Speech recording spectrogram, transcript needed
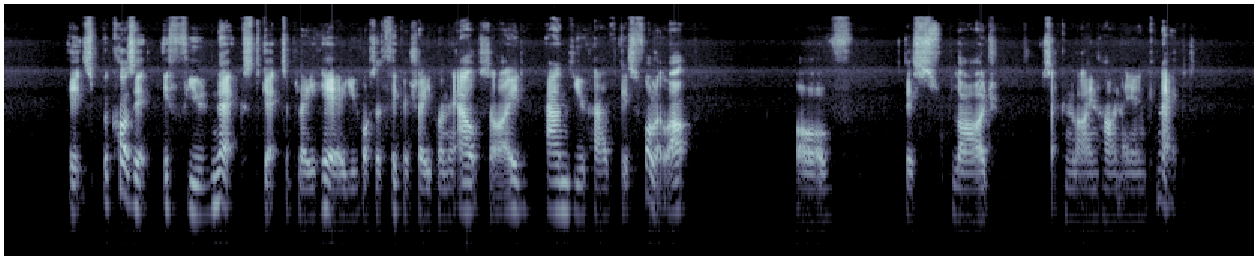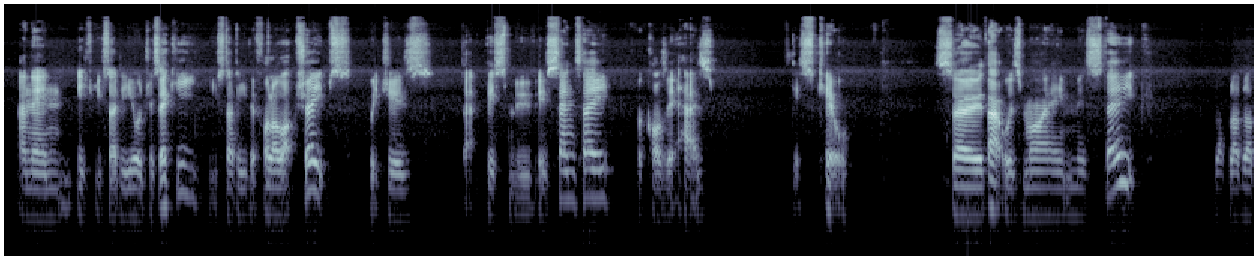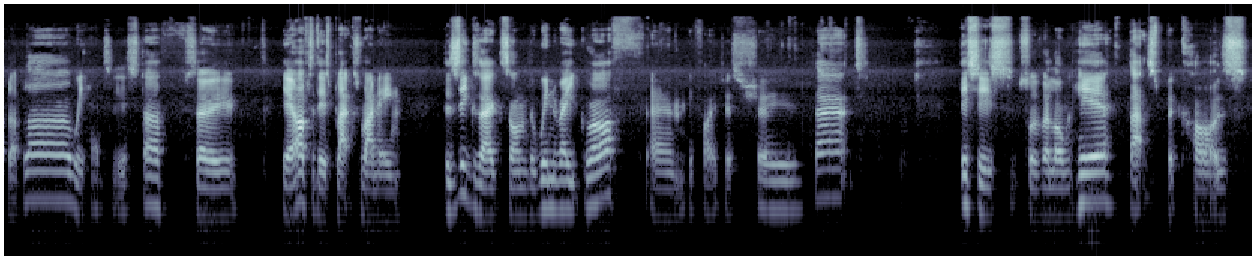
it's because it if you next get to play here, you've got a thicker shape on the outside, and you have this follow-up of this large second line Hane and Connect. And then if you study your Joseki, you study the follow-up shapes, which is that this move is Sente because it has this kill. So that was my mistake. Blah, blah, blah, blah, blah. We had to this stuff. So yeah, after this, black's running. The zigzags on the win rate graph, um, if I just show that, this is sort of along here. That's because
